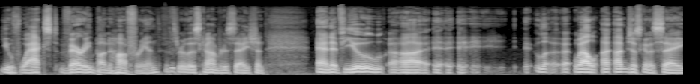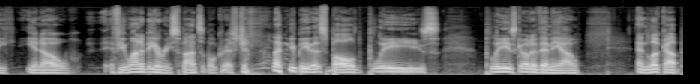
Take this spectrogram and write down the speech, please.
you've waxed very Bonhoefferian through this conversation. And if you, uh, eh, eh, eh, uh well, I, I'm just going to say, you know, if you want to be a responsible Christian, let me be this bold. Please, please go to Vimeo and look up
